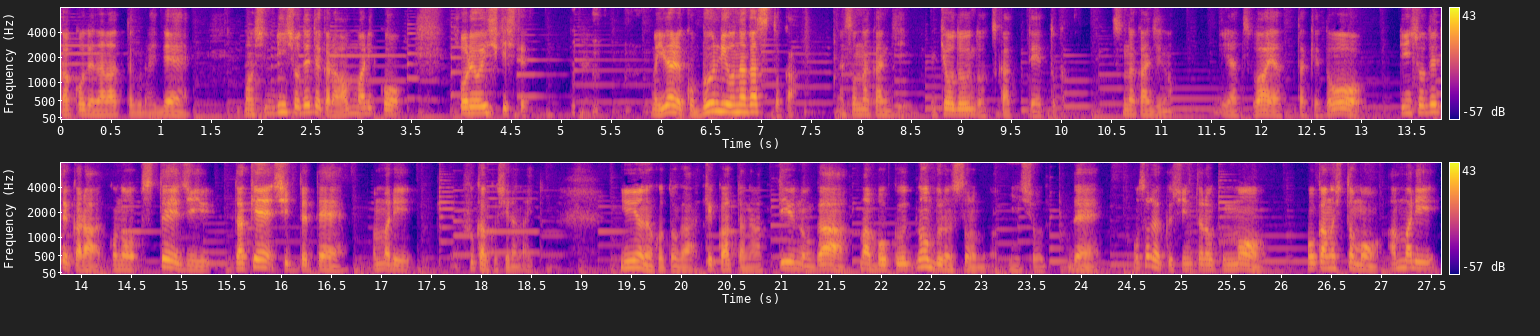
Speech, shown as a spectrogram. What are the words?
学校で習ったぐらいで、まあ、臨床出てからあんまりこうそれを意識して、まあ、いわゆるこう分離を流すとかそんな感じ。共同運動を使ってとかそんな感じのやつはやったけど臨床出てからこのステージだけ知っててあんまり深く知らないというようなことが結構あったなっていうのが、まあ、僕のブルーストロムの印象でおそらく慎太郎君も他の人もあんまり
